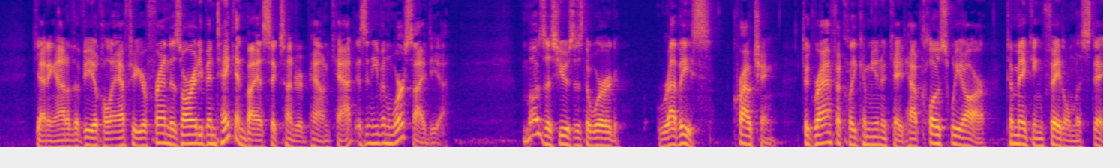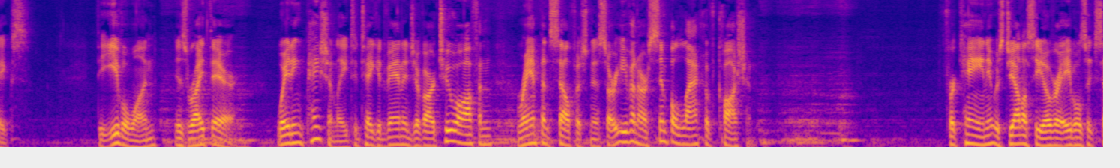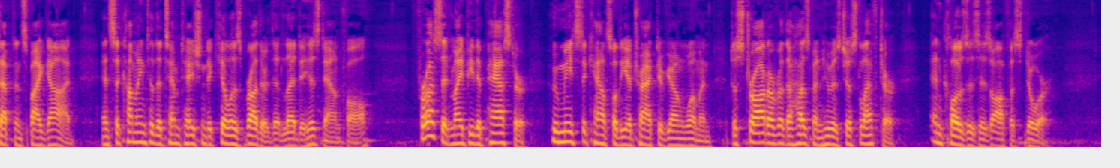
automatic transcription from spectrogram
Getting out of the vehicle after your friend has already been taken by a 600 pound cat is an even worse idea. Moses uses the word rabis, crouching, to graphically communicate how close we are to making fatal mistakes. The evil one is right there, waiting patiently to take advantage of our too often rampant selfishness or even our simple lack of caution. For Cain, it was jealousy over Abel's acceptance by God and succumbing to the temptation to kill his brother that led to his downfall. For us, it might be the pastor who meets to counsel the attractive young woman, distraught over the husband who has just left her, and closes his office door.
